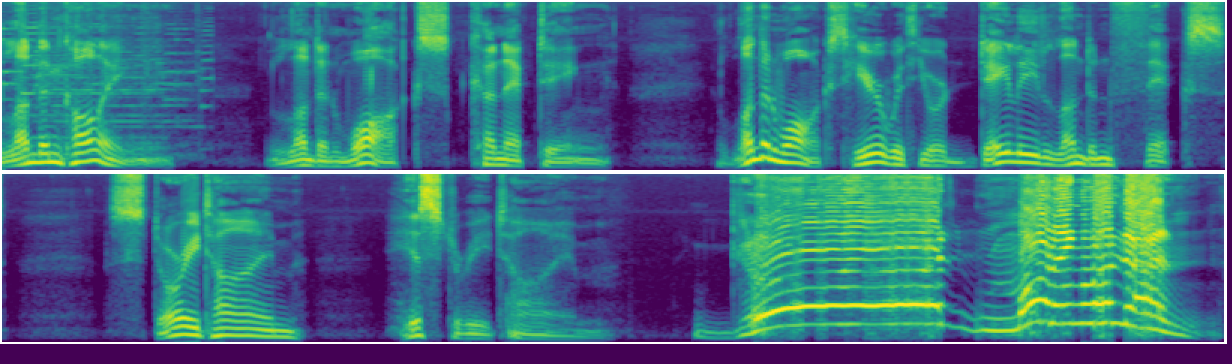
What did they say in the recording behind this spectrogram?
London Calling, London Walks Connecting. London Walks here with your daily London fix. Story time, history time. Good morning, London!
